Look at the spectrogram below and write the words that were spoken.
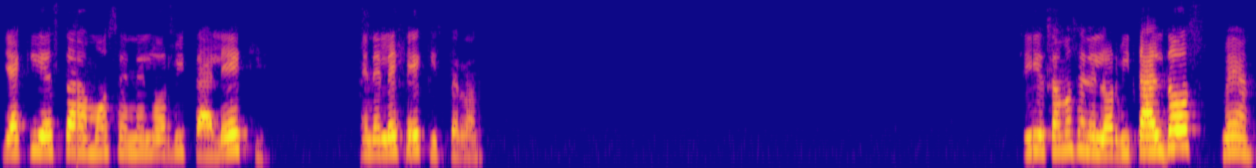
y aquí estamos en el orbital X, en el eje X, perdón. Sí, estamos en el orbital 2, vean.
